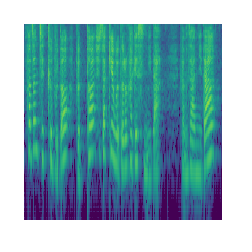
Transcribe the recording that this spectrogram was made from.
사전 체크부터 부터 시작해 보도록 하겠습니다. 감사합니다.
